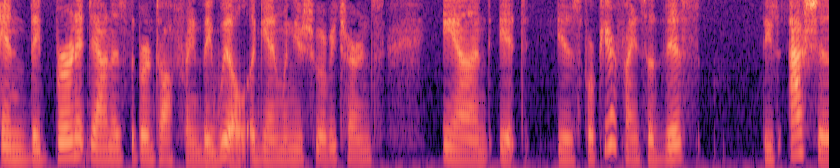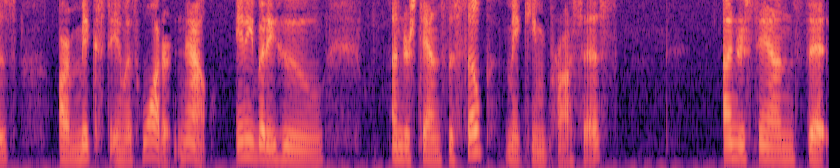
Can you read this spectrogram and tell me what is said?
And they burn it down as the burnt offering. They will, again, when Yeshua returns. And it is for purifying. So, this these ashes are mixed in with water. Now, anybody who understands the soap making process understands that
